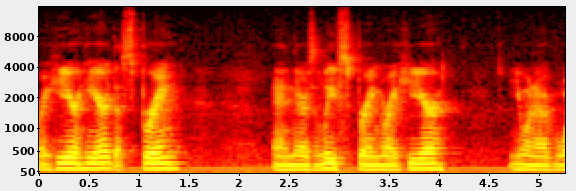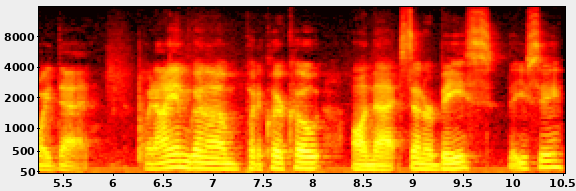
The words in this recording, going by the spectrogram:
right here and here, the spring. And there's a leaf spring right here. You wanna avoid that. But I am gonna put a clear coat on that center base that you see.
